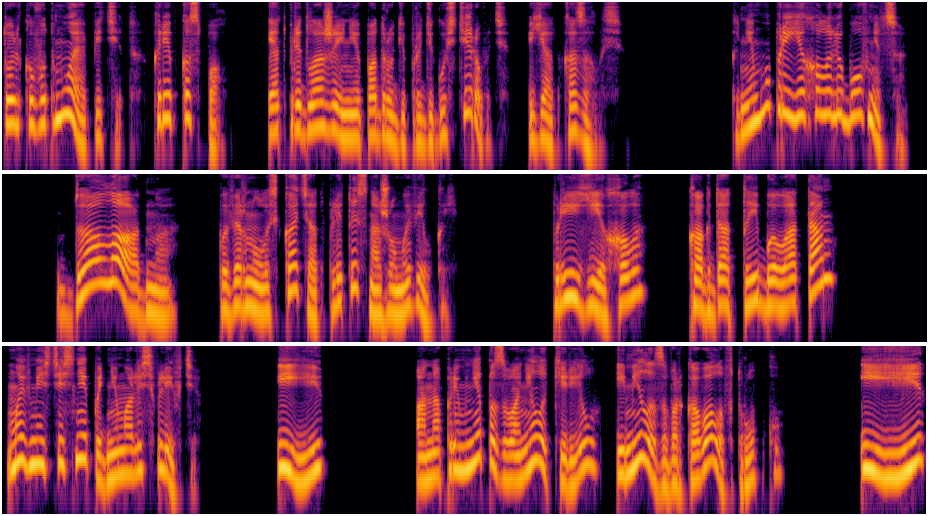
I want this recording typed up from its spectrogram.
Только вот мой аппетит крепко спал, и от предложения подруги продегустировать я отказалась. К нему приехала любовница. «Да ладно!» — повернулась Катя от плиты с ножом и вилкой. «Приехала, когда ты была там?» Мы вместе с ней поднимались в лифте. «И?» Она при мне позвонила Кириллу и мило заворковала в трубку. «И?»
